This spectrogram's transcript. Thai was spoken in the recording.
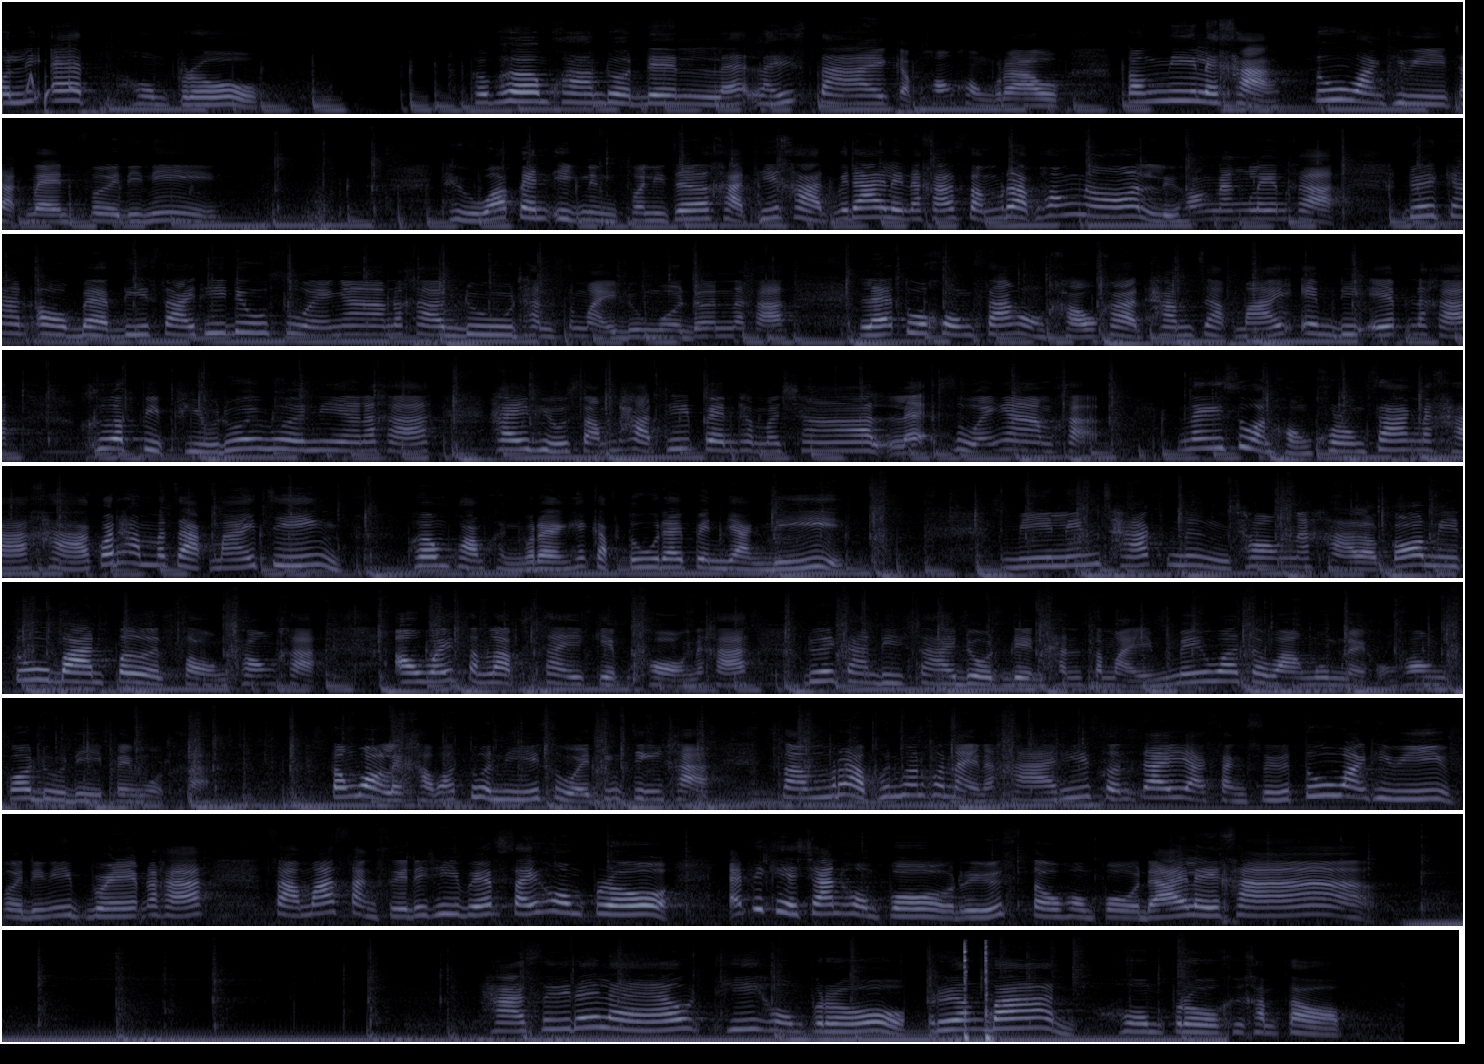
Only at Home Pro เพื่อเพิ่มความโดดเด่นและไลฟ์สไตล์กับห้องของเรา ต้องนี่เลยค่ะ ตู้วางทีวีจากแบรนด์เฟอร์ดินีถือว่าเป็นอีกหนึ่งเฟอร์นิเจอร์ค่ะที่ขาดไม่ได้เลยนะคะสำหรับห้องนอนหรือห้องนั่งเล่นค่ะ ด้วยการออกแบบดีไซน์ที่ดูสวยงามนะคะ ดูทันสมัยดูโมเดิร์นนะคะ และตัวโครงสร้างของเขาค่ะทำจากไม้ MDF นะคะ เคลือบปิดผิวด้วยเวอร์เนียร์นะคะ ให้ผิวสัมผัสที่เป็นธรรมชาติและสวยงามค่ะ ในส่วนของโครงสร้างนะคะขาก็ทำมาจากไม้จริง เพิ่มความแข็งแรงให้กับตู้ได้เป็นอย่างดี มีลิ้นชัก 1 ช่องนะคะ แล้วก็มีตู้บานเปิด 2 ช่องค่ะ เอาไว้สำหรับใส่เก็บของนะคะ ด้วยการดีไซน์โดดเด่นทันสมัย ไม่ว่าจะวางมุมไหนของห้องก็ดูดีไปหมดค่ะ ต้องบอกเลยค่ะว่าตัวนี้สวยจริง ๆ ค่ะ สำหรับเพื่อนๆ คนไหนนะคะ ที่สนใจอยากสั่งซื้อตู้วางทีวีเฟอร์ดินีเบรฟนะคะ สามารถสั่งซื้อได้ที่เว็บไซต์ Home Pro แอปพลิเคชัน Home Pro หรือ Store Home Pro ได้เลยค่ะ หาซื้อได้แล้วที่ Home Pro เรื่องบ้าน Home Pro คือคำตอบ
